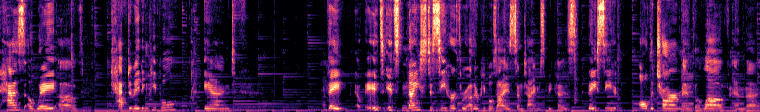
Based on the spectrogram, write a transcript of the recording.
has a way of captivating people and they it's it's nice to see her through other people's eyes sometimes because they see all the charm and the love and the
